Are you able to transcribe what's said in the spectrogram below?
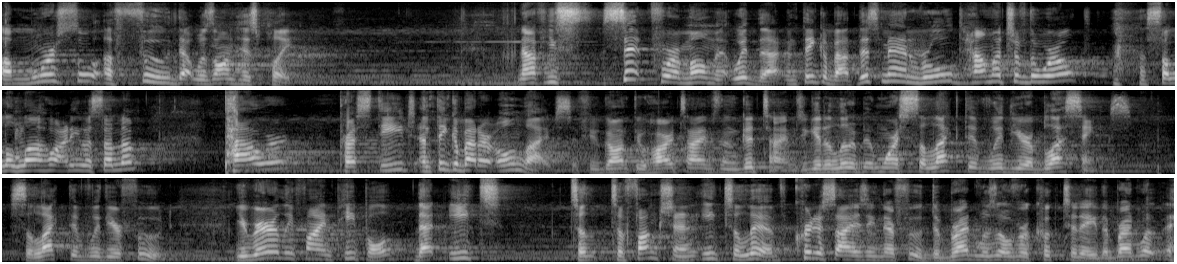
a morsel of food that was on his plate. Now, if you sit for a moment with that and think about this man ruled how much of the world? Sallallahu Alaihi Wasallam. Power, prestige, and think about our own lives. If you've gone through hard times and good times, you get a little bit more selective with your blessings, selective with your food. You rarely find people that eat to, to function and eat to live criticizing their food. The bread was overcooked today. The bread was.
